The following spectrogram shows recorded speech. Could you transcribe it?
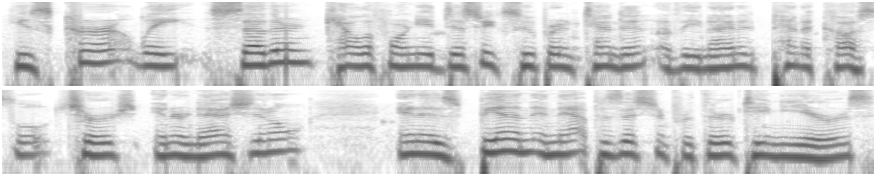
He's currently Southern California District Superintendent of the United Pentecostal Church International and has been in that position for 13 years.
